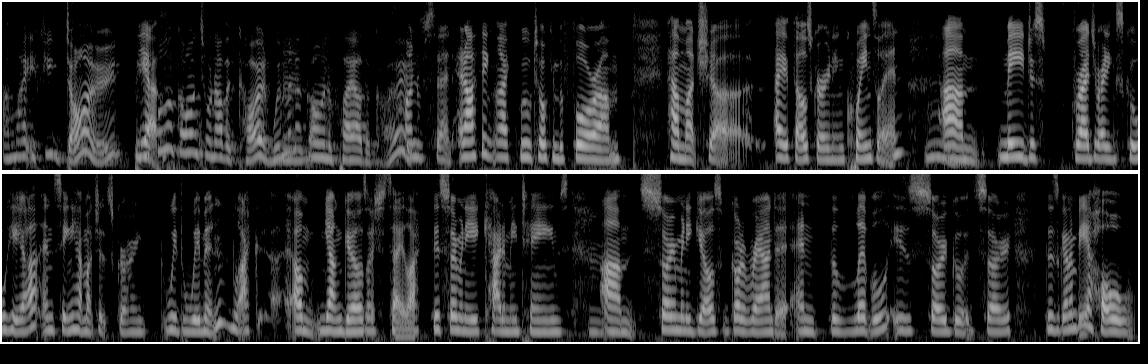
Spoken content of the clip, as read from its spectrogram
I'm like, if you don't, people Yeah. are going to another code. Women are going to play other codes. hundred percent. And I think like we were talking before, um, how much uh, AFL's grown in Queensland. Mm. Um, me just graduating school here and seeing how much it's grown with women, like um, young girls, I should say. Like there's so many academy teams, Mm. um, so many girls have got around it, and the level is so good. So there's going to be a whole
